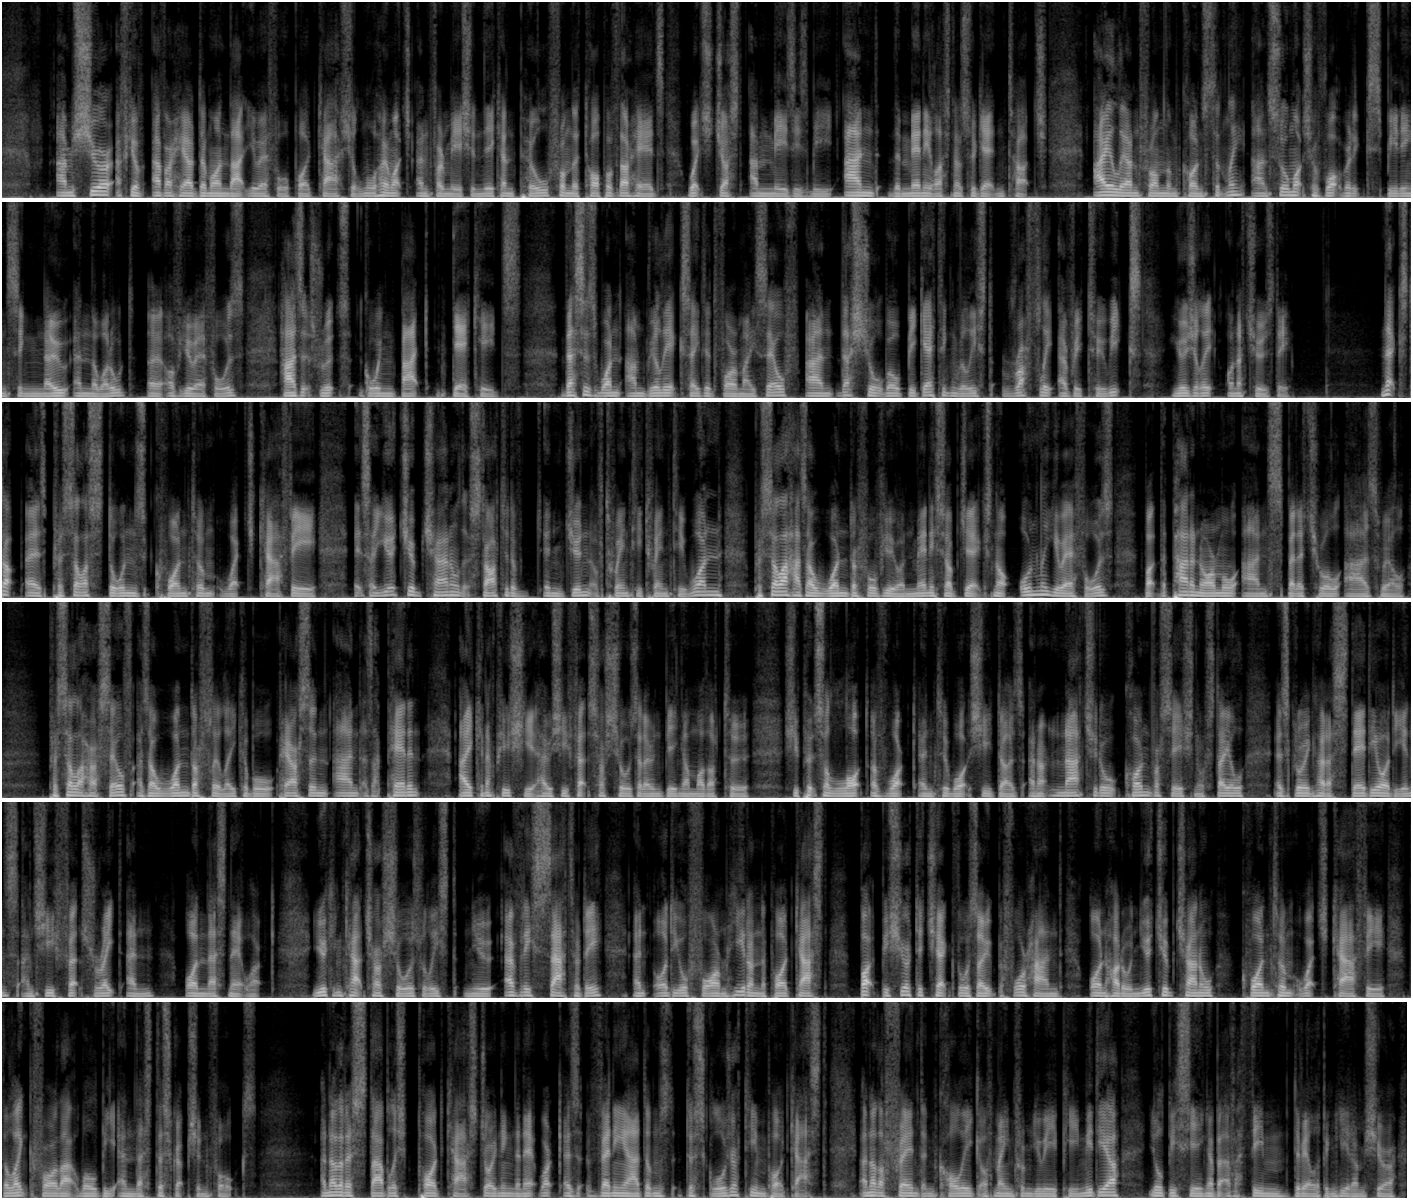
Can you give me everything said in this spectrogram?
I'm sure if you've ever heard them on that UFO podcast, you'll know how much information they can pull from the top of their heads, which just amazes me and the many listeners who get in touch. I learn from them constantly, and so much of what we're experiencing now in the world uh, of UFOs has its roots going back decades. This is one I'm really excited for myself, and this show will be getting released roughly every two weeks, usually on a Tuesday. Next up is Priscilla Stone's Quantum Witch Cafe. It's a YouTube channel that started in June of 2021. Priscilla has a wonderful view on many subjects, not only UFOs, but the paranormal and spiritual as well. Priscilla herself is a wonderfully likeable person, and as a parent, I can appreciate how she fits her shows around being a mother too. She puts a lot of work into what she does, and her natural conversational style is growing her a steady audience, and she fits right in on this network. You can catch her shows released new every Saturday in audio form here on the podcast, but be sure to check those out beforehand on her own YouTube channel, Quantum Witch Cafe. The link for that will be in this description, folks. Another established podcast joining the network is Vinny Adams' Disclosure Team podcast. Another friend and colleague of mine from UAP Media. You'll be seeing a bit of a theme developing here, I'm sure.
